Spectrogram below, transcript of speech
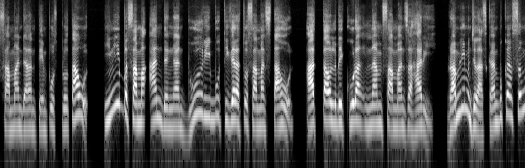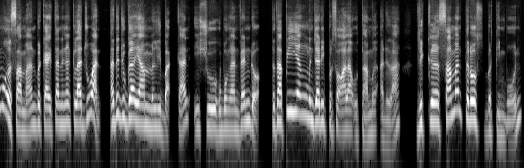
saman dalam tempoh 10 tahun. Ini bersamaan dengan 2,300 saman setahun atau lebih kurang 6 saman sehari. Ramli menjelaskan bukan semua saman berkaitan dengan kelajuan. Ada juga yang melibatkan isu hubungan vendor. Tetapi yang menjadi persoalan utama adalah jika saman terus bertimbun,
